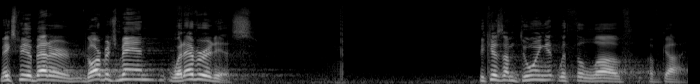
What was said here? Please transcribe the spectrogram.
makes me a better garbage man, whatever it is. Because I'm doing it with the love of God.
